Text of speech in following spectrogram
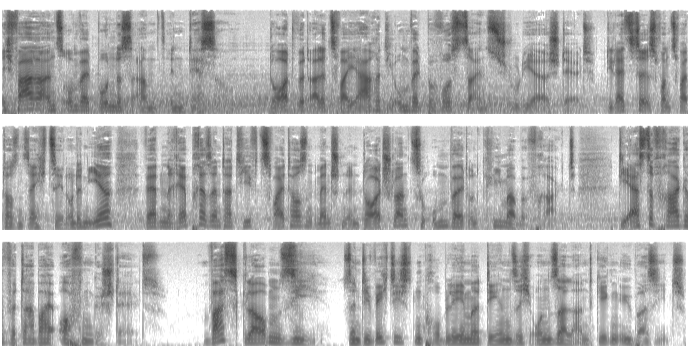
Ich fahre ans Umweltbundesamt in Dessau. Dort wird alle zwei Jahre die Umweltbewusstseinsstudie erstellt. Die letzte ist von 2016 und in ihr werden repräsentativ 2000 Menschen in Deutschland zu Umwelt und Klima befragt. Die erste Frage wird dabei offen gestellt. Was glauben Sie sind die wichtigsten Probleme, denen sich unser Land gegenüber sieht?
